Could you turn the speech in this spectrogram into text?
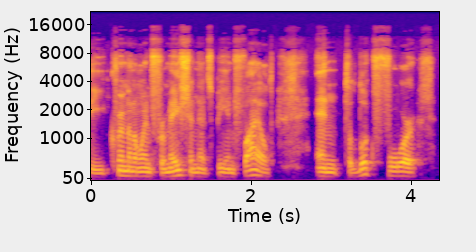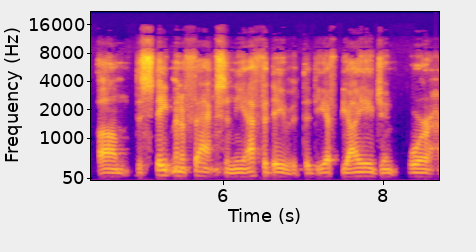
the criminal information that's being filed, and to look for um, the statement of facts and the affidavit that the FBI agent or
